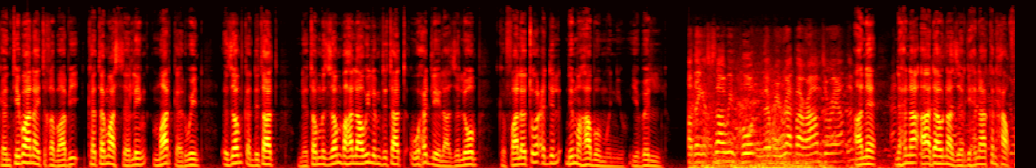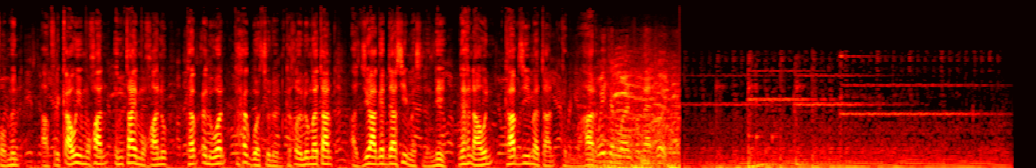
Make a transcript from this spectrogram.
ከንቲባ ናይቲ ኸባቢ ከተማ ስተርሊንግ ማርክ እርዊን እዞም ቅድታት ነቶም ምስዞም ባህላዊ ልምድታት ውሕድ ሌላ ዘለዎም ክፋለጡ ዕድል ንምሃቦም እውን እዩ ይብል ኣነ ንሕና ኣእዳውና ዘርጊሕና ክንሓቕፎምን ኣፍሪቃዊ ምዃን እንታይ ምዃኑ ከብዕልዎን ክሕጐስሉን ክኽእሉ መታን ኣዝዩ ኣገዳሲ ይመስለኒ ንሕና እውን ካብዚ መታን ክንምሃር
